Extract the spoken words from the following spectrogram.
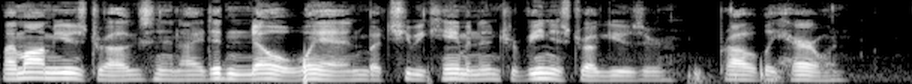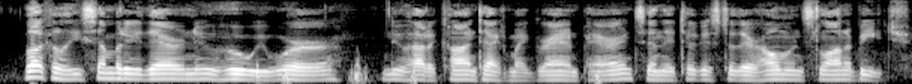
My mom used drugs, and I didn't know when, but she became an intravenous drug user, probably heroin. Luckily, somebody there knew who we were, knew how to contact my grandparents, and they took us to their home in Solana Beach.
